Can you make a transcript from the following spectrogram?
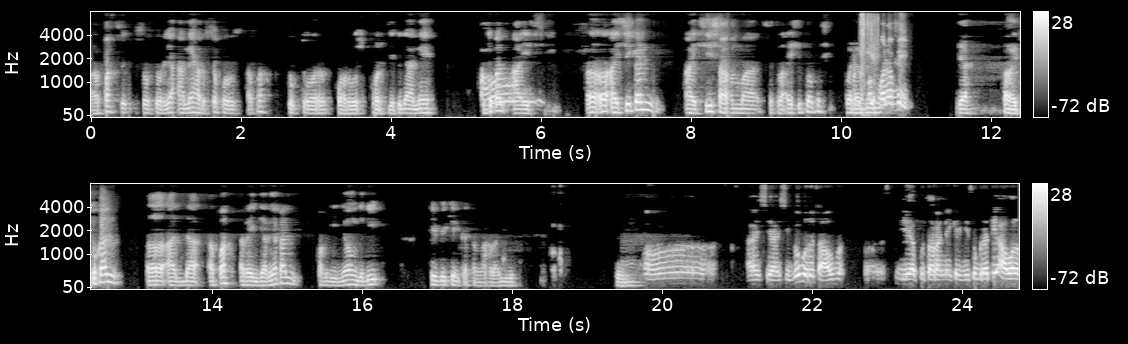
apa stru- strukturnya aneh, harusnya chorus apa struktur chorus chord gitu aneh. Itu kan Oh. IC, eh, eh, IC kan IC sama setelah IC itu apa sih? Wannabe ya? Wannabe. Oh, itu kan eh, ada apa arrangernya kan Pang Ginyong jadi dibikin ke tengah lagi. Hmm. Oh, I see, I see. Gue baru tahu dia putarannya kayak gitu. Berarti awal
